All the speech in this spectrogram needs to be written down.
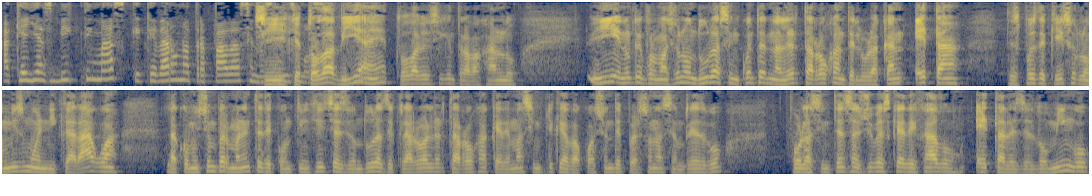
aquellas víctimas que quedaron atrapadas en los Sí, que todavía, ¿eh? Todavía siguen trabajando. Y en otra información, Honduras se encuentra en alerta roja ante el huracán ETA, después de que hizo lo mismo en Nicaragua. La Comisión Permanente de Contingencias de Honduras declaró alerta roja que además implica evacuación de personas en riesgo por las intensas lluvias que ha dejado ETA desde el domingo.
